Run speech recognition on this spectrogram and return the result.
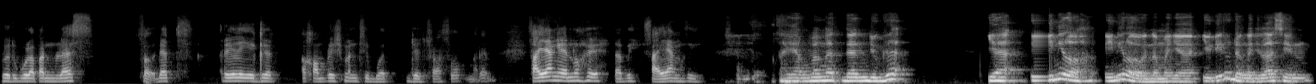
2018 so that's really a good accomplishment sih buat George Russell kemarin. Sayang ya Nuh ya tapi sayang sih. Sayang banget. Dan juga ya ini loh ini loh namanya Yudi udah ngejelasin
